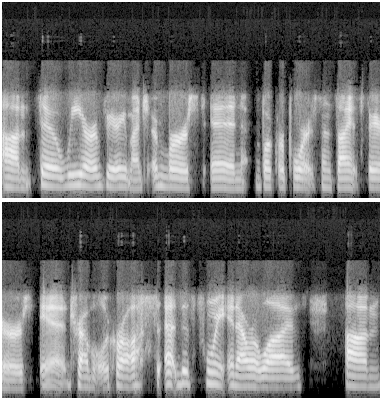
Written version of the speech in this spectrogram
Um, so we are very much immersed in book reports and science fairs and travel lacrosse at this point in our lives. Um,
